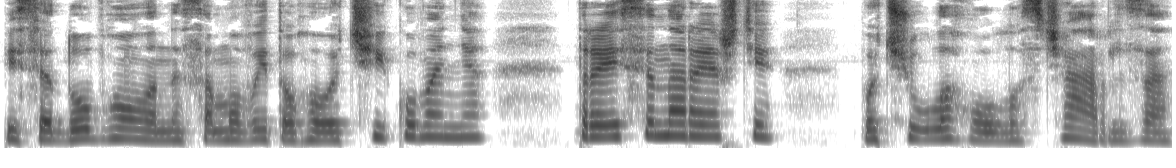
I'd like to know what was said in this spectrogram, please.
Після довгого несамовитого очікування Трейсі нарешті почула голос Чарльза.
